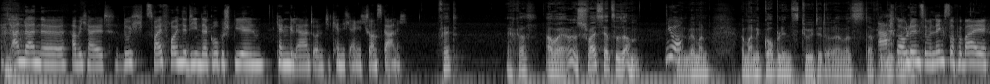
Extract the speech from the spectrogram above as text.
Und die anderen äh, habe ich halt durch zwei Freunde, die in der Gruppe spielen, kennengelernt und die kenne ich eigentlich sonst gar nicht. Fett. Ja, krass. Aber ja, es schweißt ja zusammen. Ja. meine, wenn man, wenn man eine Goblins tötet oder was da für Ach, Gegner Goblins sind wir längst noch vorbei.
